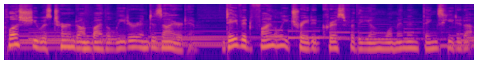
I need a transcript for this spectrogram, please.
Plus, she was turned on by the leader and desired him. David finally traded Chris for the young woman and things heated up.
